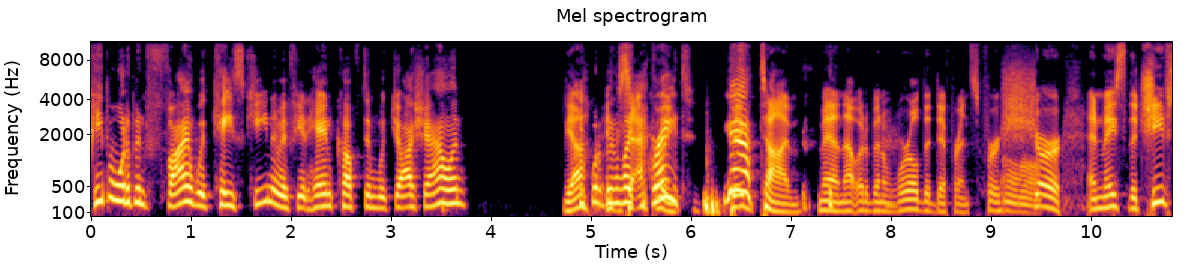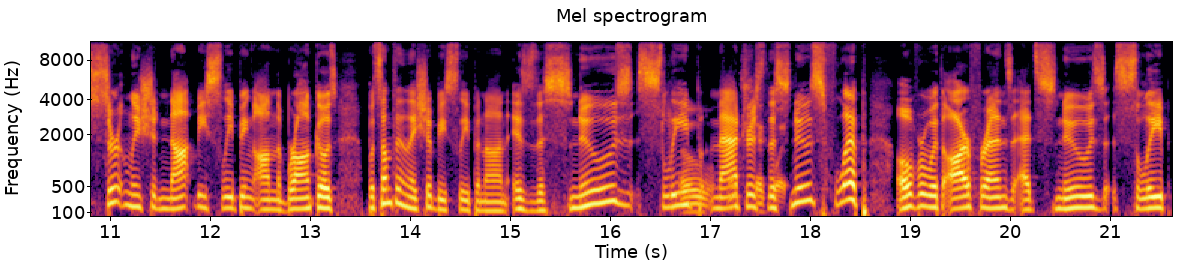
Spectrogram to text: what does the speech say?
people would have been fine with Case Keenum if you had handcuffed him with Josh Allen. Yeah, would have been exactly. like great. Yeah, big time, man. That would have been a world of difference for Oh. sure. And Mace, the Chiefs certainly should not be sleeping on the Broncos, but something they should be sleeping on is the snooze sleep Oh, mattress, the snooze flip over with our friends at Snooze Sleep.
